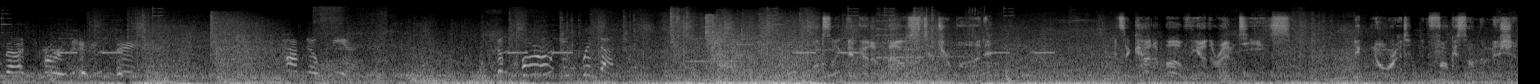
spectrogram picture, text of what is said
We're match for an AC! Have no fear. The coral is with us. Looks like they've got a BAWS tetrapod. It's a cut above the other MTs. Ignore it and focus on the mission.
